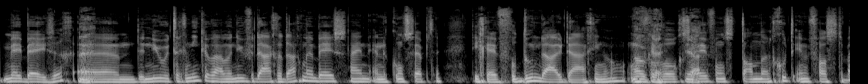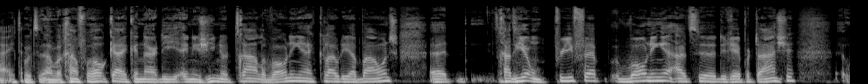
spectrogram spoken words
mee bezig. Nee. Um, de nieuwe technieken waar we nu vandaag de dag mee bezig zijn en de concepten, die geven voldoende uitdagingen om okay. Vervolgens ja. even onze tanden goed in vast te bijten. Goed, nou, we gaan vooral kijken naar die energie-neutrale woningen, Claudia Bouwens. Uh, het gaat hier om prefab woningen uit uh, de reportage. Uh,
